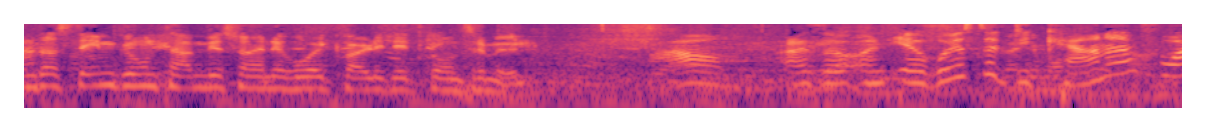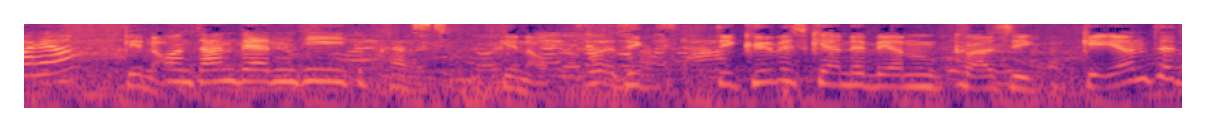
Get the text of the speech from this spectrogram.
und aus dem Grund haben wir so eine hohe Qualität bei unserem Öl. Wow. Also und ihr röstet die Kerne vorher? Genau. Und dann werden die gepresst. Genau. Die, die Kürbiskerne werden quasi geerntet,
